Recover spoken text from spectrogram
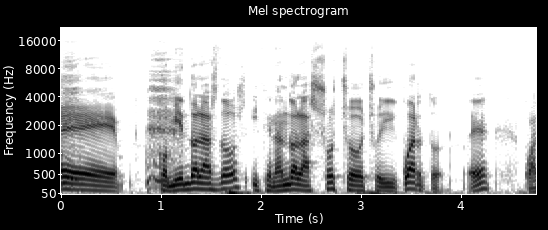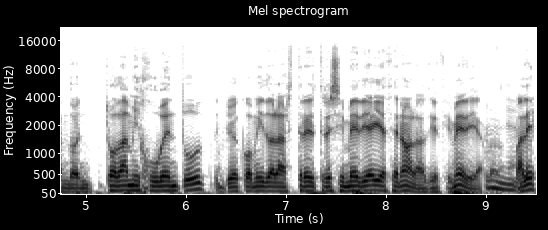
Eh, comiendo a las 2 y cenando a las 8, 8 y cuarto. ¿eh? Cuando en toda mi juventud yo he comido a las 3, 3 y media y he cenado a las 10 y media. Ya. ¿vale?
